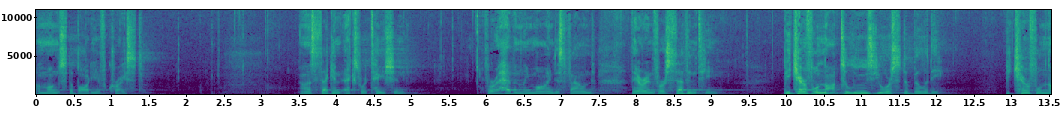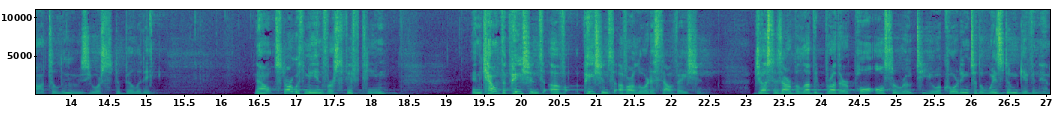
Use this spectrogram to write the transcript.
amongst the body of Christ. Now, the second exhortation for a heavenly mind is found there in verse 17. Be careful not to lose your stability. Be careful not to lose your stability. Now, start with me in verse 15 and count the patience of, patience of our Lord as salvation. Just as our beloved brother, Paul also wrote to you according to the wisdom given him,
